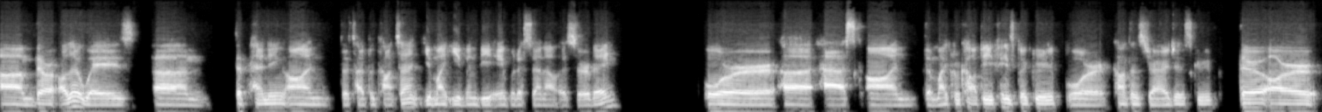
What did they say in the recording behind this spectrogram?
Um, there are other ways um, depending on the type of content, you might even be able to send out a survey or uh, ask on the microcopy Facebook group or content strategist group. There are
